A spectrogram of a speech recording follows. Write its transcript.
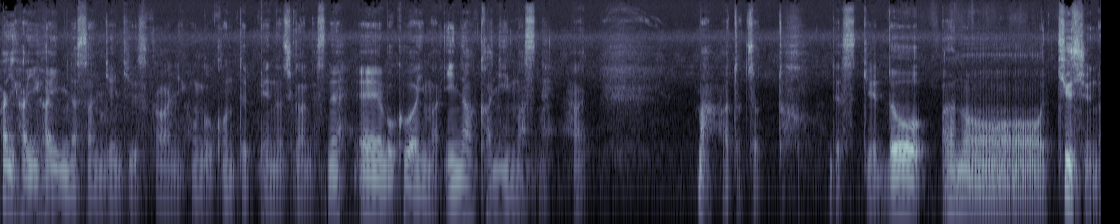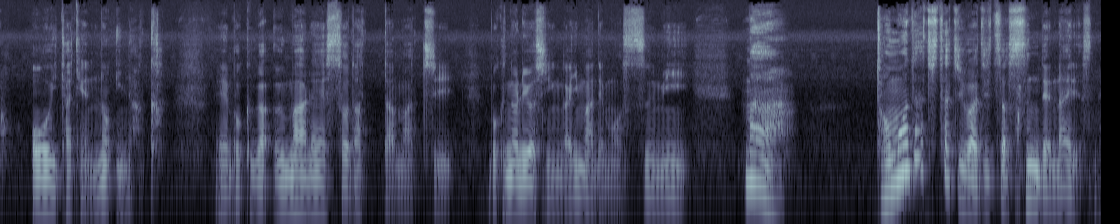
はいはいはい皆さん元気ですか？日本語コンテッペイの時間ですね、えー、僕は今田舎にいますね。はい。まああとちょっとですけどあのー、九州の大分県の田舎、えー、僕が生まれ育った町。僕の両親が今でも住みまあ友達たちは実は住んでないですね。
